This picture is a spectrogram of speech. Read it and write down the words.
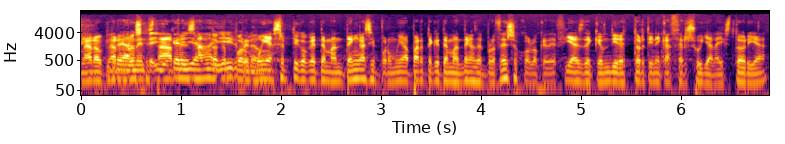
Claro, claro, no es que estaba pensando que por muy aséptico que te mantengas y por muy aparte que te mantengas del proceso, con lo que decías de que un director tiene que hacer suya la historia,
